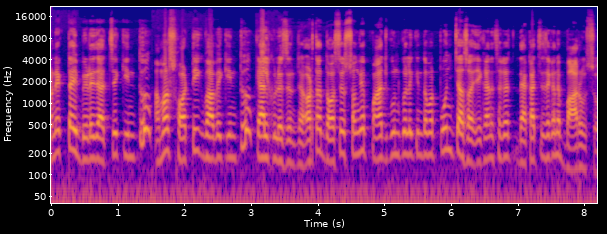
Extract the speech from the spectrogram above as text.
অনেকটাই বেড়ে যাচ্ছে, কিন্তু আমার সঠিকভাবে কিন্তু ক্যালকুলেশন অর্থাৎ দশের সঙ্গে পাঁচ গুণ করলে কিন্তু আমার পঞ্চাশ হয়, এখানে দেখাচ্ছে সেখানে বারোশো।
